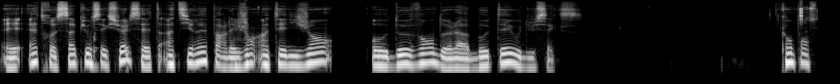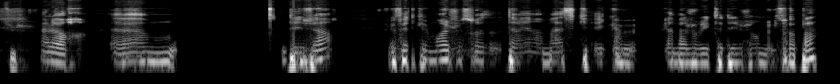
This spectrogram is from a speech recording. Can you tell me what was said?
Et être sapiosexuel, c'est être attiré par les gens intelligents au devant de la beauté ou du sexe. Qu'en penses-tu? Alors, euh, déjà, le fait que moi je sois derrière un masque et que la majorité des gens ne le soient pas,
